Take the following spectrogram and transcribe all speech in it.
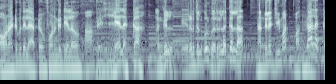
ഓണായിട്ട് പുതിയ ലാപ്ടോപ്പും ഫോണും കിട്ടിയല്ലോ? വലിയ ലക്ക. അങ്കിൾ കേരളത്തിൽ ഇപ്പോൾ വെറും ലക്കല്ല. നന്ദില ജിമാർട്ട് വക്കാലക്ക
